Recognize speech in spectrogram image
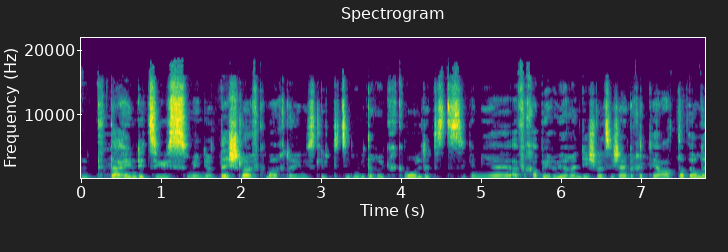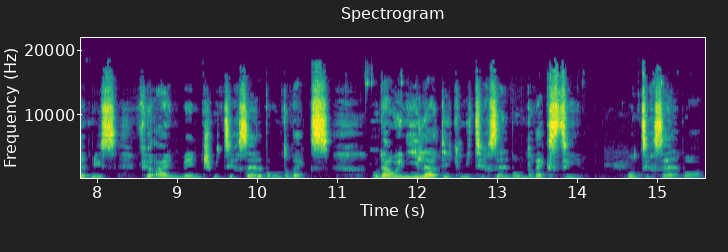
Und da haben jetzt uns, wir haben ja Testläufe gemacht, da haben uns die Leute jetzt immer wieder rückgemolden, dass das irgendwie einfach auch berührend ist, weil es ist eigentlich ein Theatererlebnis für einen Mensch mit sich selber unterwegs. Und auch eine Einladung, mit sich selber unterwegs zu sein. Und sich selber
